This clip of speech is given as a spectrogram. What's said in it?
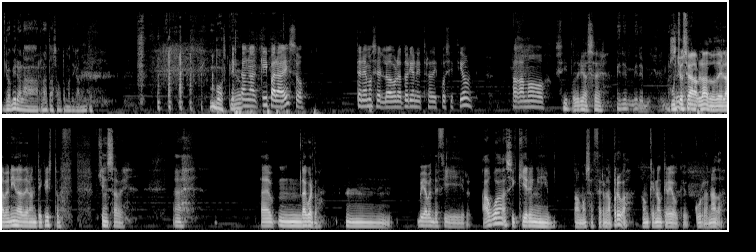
Yo miro a las ratas automáticamente. Bosqueo. Están aquí para eso. Tenemos el laboratorio a nuestra disposición. Hagamos Sí, podría ser. Miren, miren. no Mucho sé. se ha hablado de la venida del anticristo. ¿Quién sabe? Ah. Eh, mm, de acuerdo. Mm, voy a bendecir agua si quieren y vamos a hacer la prueba, aunque no creo que ocurra nada.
